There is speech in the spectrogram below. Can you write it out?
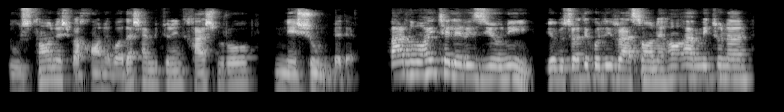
دوستانش و خانوادهش هم می‌تونه این خشم رو نشون بده. برنامه های تلویزیونی یا به صورت کلی رسانه ها هم می‌تونن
